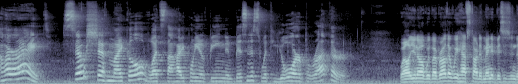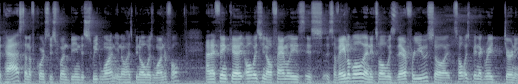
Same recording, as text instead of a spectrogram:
All right. So, Chef Michael, what's the high point of being in business with your brother? Well, you know, with my brother, we have started many businesses in the past, and of course, this one being the sweet one, you know, has been always wonderful. And I think uh, always, you know, family is, is, is available and it's always there for you. So it's always been a great journey.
